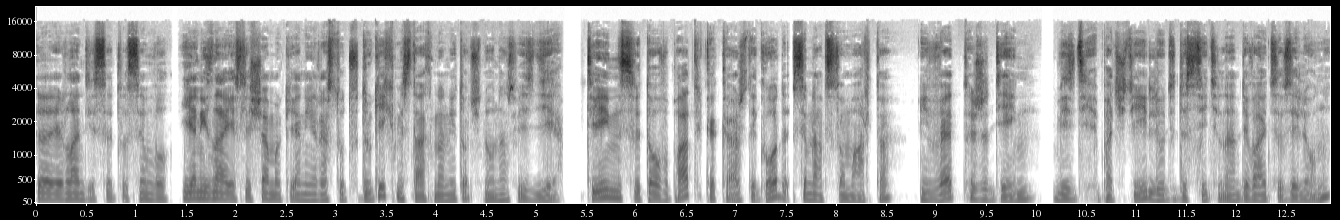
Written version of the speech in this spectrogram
э, Ирландию с этого символа. Я не знаю, если шамраки, они растут в других местах, но они точно у нас везде. День Святого Патрика каждый год, 17 марта, и в этот же день везде почти люди действительно одеваются в зеленый,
